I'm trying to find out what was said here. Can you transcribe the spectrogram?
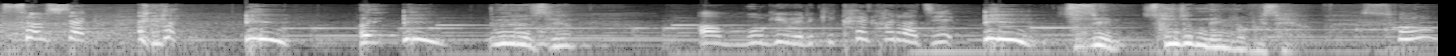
수업 시작. 아니 왜 그러세요? 아 목이 왜 이렇게 칼칼하지? 선생님 손 좀 내밀어 보세요 손?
